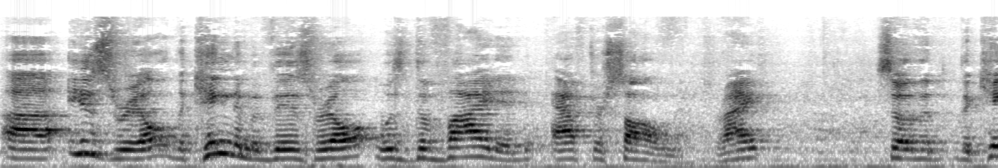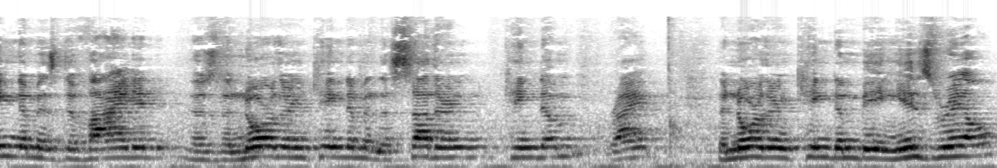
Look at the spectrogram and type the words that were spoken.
Uh, Israel, the kingdom of Israel, was divided after Solomon, right? So the, the kingdom is divided. There's the northern kingdom and the southern kingdom, right? The northern kingdom being Israel,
